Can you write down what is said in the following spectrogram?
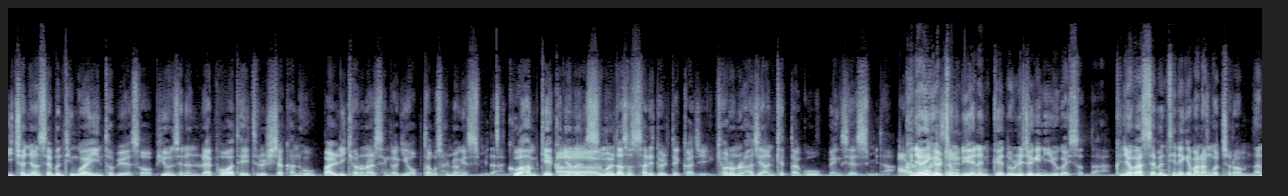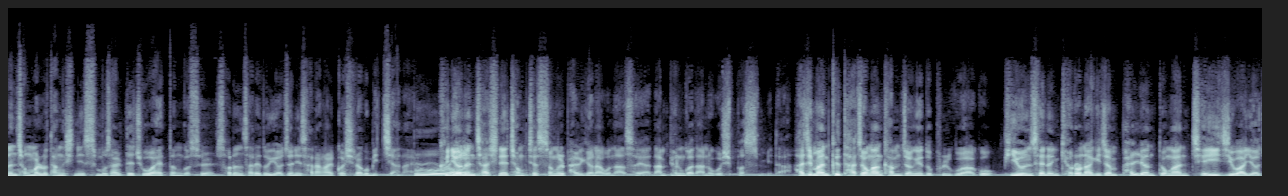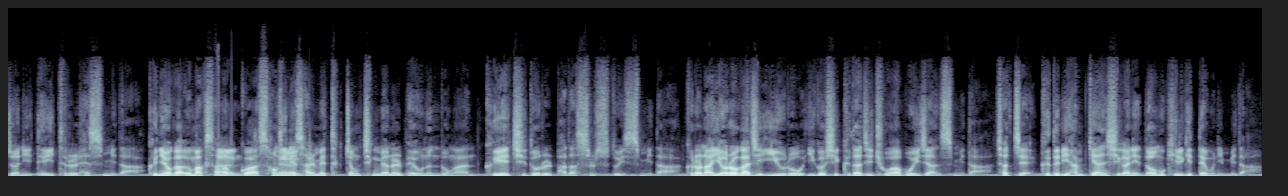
2000년 세븐틴과의 인터뷰에서 비욘세는 래퍼와 데이트를 시작한 후 빨리 결혼할 생각이 없다고 설명했습니다. 그와 함께 그녀는 음. 25살이 될 때까지 결혼을 하지 않겠다고 맹세했습니다. 아, 그녀의 아, 결정 네. 뒤에는 꽤 논리적인 이유가 있었다. 그녀가 세븐틴에게 말한 것처럼 나는 정말로 당신이 20살 때 좋아했던 것을 30살에도 여전히 사랑 할 것이라고 믿지 않아요. 그녀는 자신의 정체성을 발견하고 나서야 남편과 나누고 싶었습니다. 하지만 그 다정한 감정에도 불구하고 비욘세는 결혼하기 전 8년 동안 제이지와 여전히 데이트를 했습니다. 그녀가 음악 산업과 음, 성인의 음. 삶의 특정 측면을 배우는 동안 그의 지도를 받았을 수도 있습니다. 그러나 여러 가지 이유로 이것이 그다지 좋아 보이지 않습니다. 첫째, 그들이 함께한 시간이 너무 길기 때문입니다.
